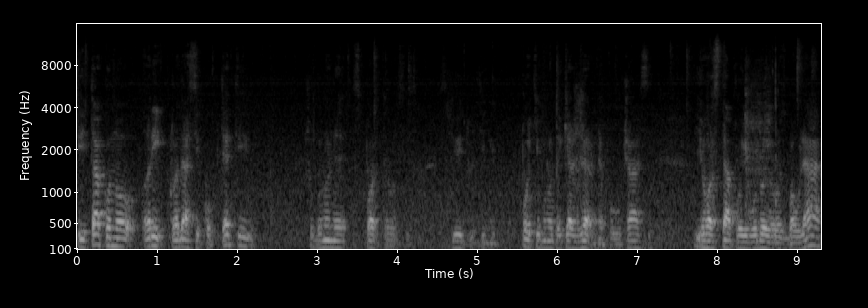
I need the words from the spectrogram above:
і так воно рік кладеться коптети, щоб воно не спортилося. Стоїть у тімі. Потім воно таке жирне виходить. Його з теплою водою розбавляє.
